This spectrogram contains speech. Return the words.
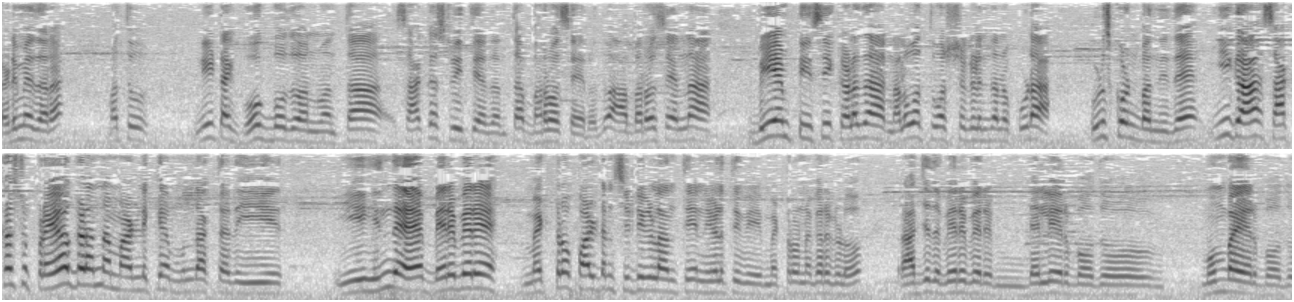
ಕಡಿಮೆ ದರ ಮತ್ತು ನೀಟಾಗಿ ಹೋಗ್ಬೋದು ಅನ್ನುವಂಥ ಸಾಕಷ್ಟು ರೀತಿಯಾದಂಥ ಭರವಸೆ ಇರೋದು. ಆ ಭರವಸೆಯನ್ನ ಬಿ ಎಂ ಟಿ ಸಿ ಕಳೆದ ನಲವತ್ತು ವರ್ಷಗಳಿಂದನೂ ಕೂಡ ಉಳಿಸ್ಕೊಂಡು ಬಂದಿದೆ. ಈಗ ಸಾಕಷ್ಟು ಪ್ರಯೋಗಗಳನ್ನ ಮಾಡಲಿಕ್ಕೆ ಮುಂದಾಗ್ತಾ ಇದೆ. ಈ ಈ ಹಿಂದೆ ಬೇರೆ ಬೇರೆ ಮೆಟ್ರೋಪಾಲಿಟನ್ ಅಂತ ಏನು ಹೇಳ್ತೀವಿ, ಮೆಟ್ರೋ ನಗರಗಳು. ರಾಜ್ಯದ ಬೇರೆ ಬೇರೆ, ಡೆಲ್ಲಿ ಇರ್ಬೋದು, ಮುಂಬೈ ಇರ್ಬೋದು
